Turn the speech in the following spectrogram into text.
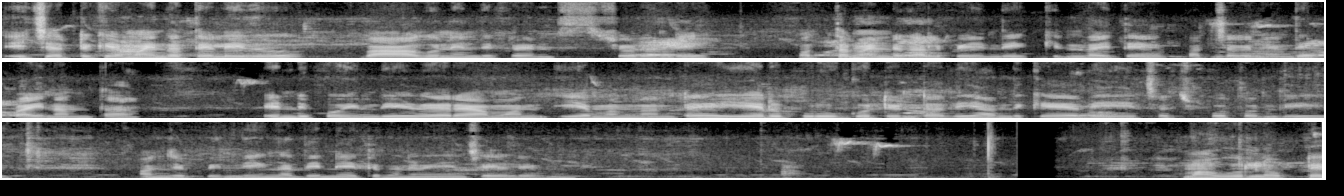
ఈ చెట్టుకి ఏమైందో తెలీదు. బాగునింది ఫ్రెండ్స్. చూడండి. మొత్తం ఎండ కలిపోయింది. కింద అయితే పచ్చగానే ఉంది. పైన అంతా ఎండిపోయింది. వేరే ఏమో ఏమందంటే ఏరు పురుగు కొట్టి ఉంటుంది అందుకే అది చచ్చిపోతుంది అని చెప్పింది. ఇంకా దీన్ని అయితే మనం ఏం చేయలేము. మా ఊర్లో ఒకటే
